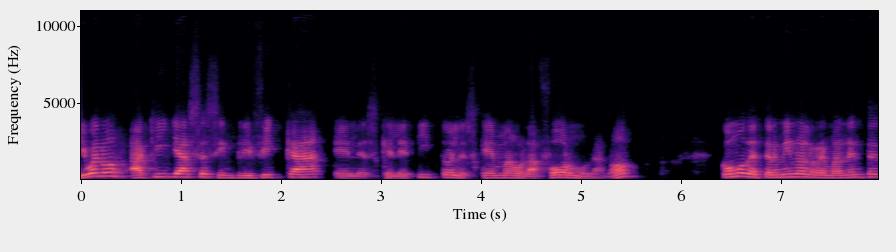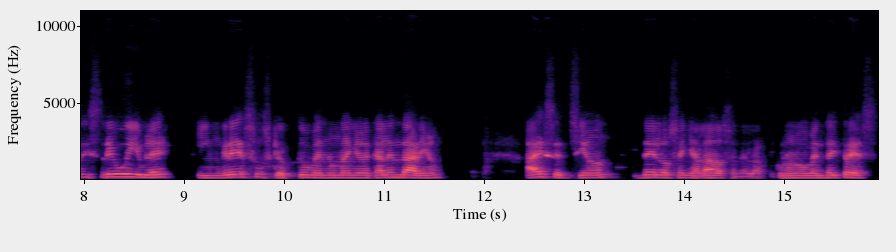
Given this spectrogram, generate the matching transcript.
Y bueno, aquí ya se simplifica el esqueletito, el esquema o la fórmula, ¿no? ¿Cómo determino el remanente distribuible? Ingresos que obtuve en un año de calendario, a excepción de los señalados en el artículo 93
